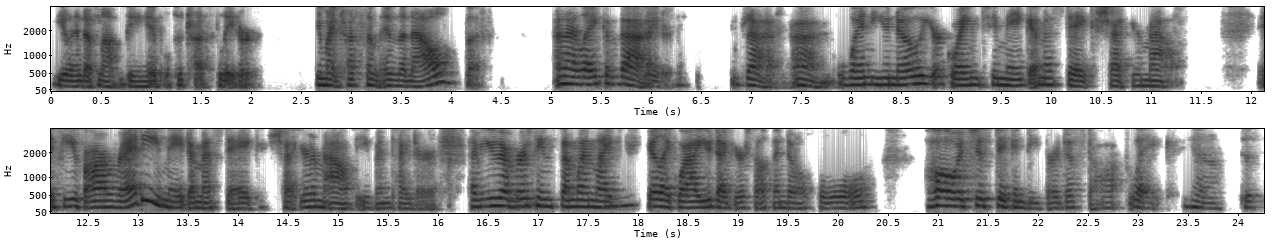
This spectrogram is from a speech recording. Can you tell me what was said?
you end up not being able to trust later. You might trust them in the now, but and i like that later. that um, when you know you're going to make a mistake, shut your mouth. If you've already made a mistake, shut your mouth even tighter. Have you ever seen someone like, you're like, wow, you dug yourself into a hole? Oh, it's just digging deeper. Just stop. Like, Yeah, just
